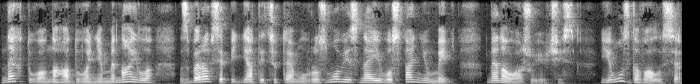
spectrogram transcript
нехтував нагадуваннями Найла, збирався підняти цю тему в розмові з нею в останню мить, не наважуючись. Йому здавалося,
